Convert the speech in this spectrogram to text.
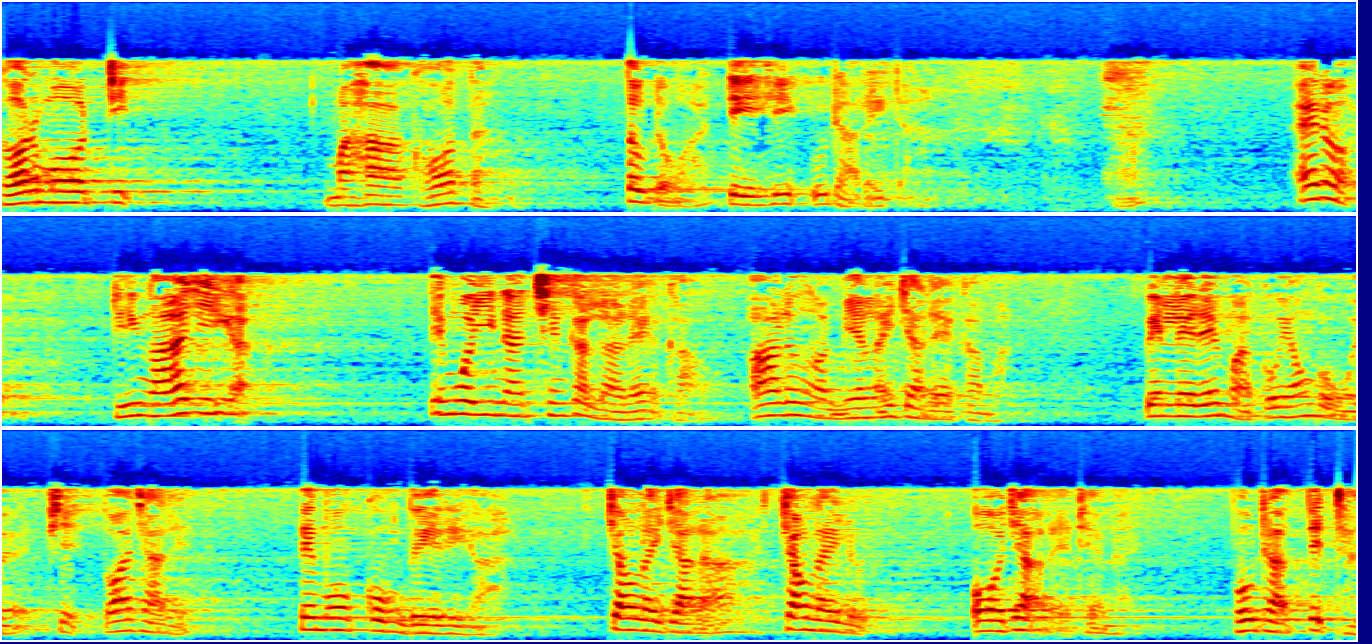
ဂေါရမောတိမဟာခောတံ တုတ်တော်ဟာတေဟိဥဒရိတ္တနော်အဲ့တော့ဒီငါးကြီးကတင်မောကြီးနာချင်းကပ်လာတဲ့အခါအားလုံးကမြင်လိုက်ကြတဲ့အခါမှာပင်လယ်ထဲမှာကုံရောင်းကုံဝဲဖြစ်သွားကြတဲ့တင်မောကုံသေးတွေဟာကြောက်လိုက်ကြတာကြောက်လိုက်လို့អော်ကြတယ်ထဲမှာဗုဒ္ဓတိဋ္ဌံ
